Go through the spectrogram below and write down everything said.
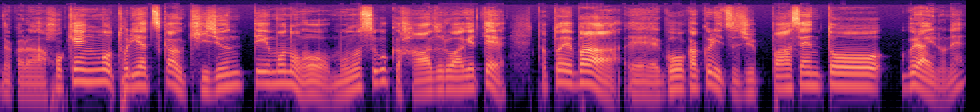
だから保険を取り扱う基準っていうものをものすごくハードルを上げて例えば、えー、合格率10%ぐらいのね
